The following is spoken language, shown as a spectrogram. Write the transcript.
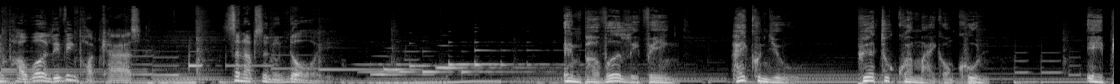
Empower Living Podcast สนับสนุนโดย Empower Living ให้คุณอยู่เพื่อทุกความหมายของคุณ AP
